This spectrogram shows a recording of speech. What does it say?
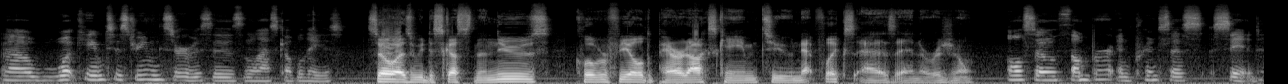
Uh, what came to streaming services in the last couple days? So, as we discussed in the news, Cloverfield Paradox came to Netflix as an original. Also, Thumper and Princess Cyd.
